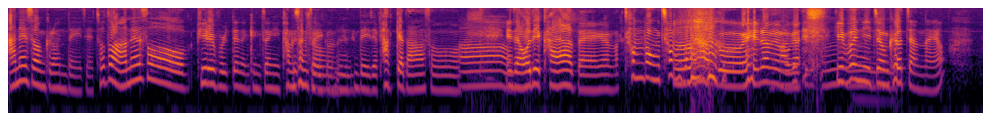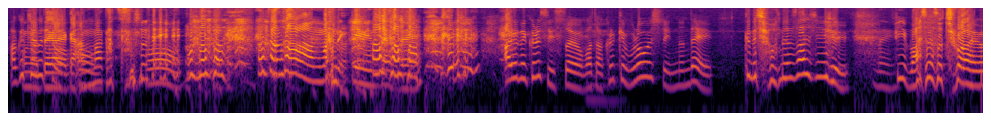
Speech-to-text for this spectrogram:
안에선 그런데 이제 저도 안에서 비를 볼 때는 굉장히 감상적이거든요. 네. 근데 이제 밖에 나와서 아, 이제 어딜 가야 돼. 그냥 막 첨벙 첨벙하고 이러면 아, 뭔가 그치. 음. 기분이 좀 그렇지 않나요? 아, 그쵸, 뭔가 그쵸. 내가 약간 어. 악마 같은 어. 천사와 악마 느낌인데. 네. 아, 근데 그럴 수 있어요. 맞아. 음. 그렇게 물어볼 수 있는데, 근데 저는 사실 네. 비 맞아서 좋아요.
